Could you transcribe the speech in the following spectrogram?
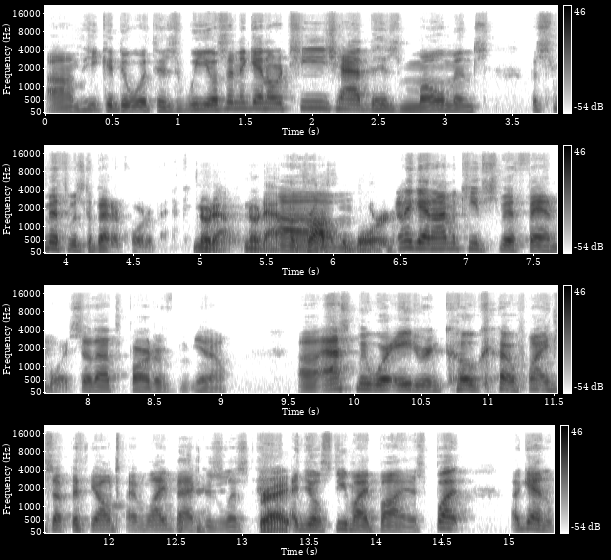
Um, he could do it with his wheels. And again, Ortiz had his moments, but Smith was the better quarterback. No doubt. No doubt. Across um, the board. And again, I'm a Keith Smith fanboy. So that's part of, you know, uh, ask me where Adrian Coca winds up in the all-time linebackers list, right? And you'll see my bias. But again,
